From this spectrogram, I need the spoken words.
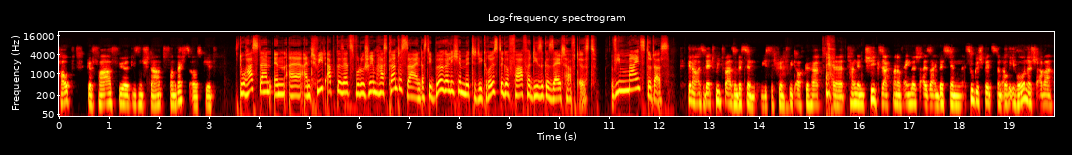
Hauptgefahr für diesen Staat von rechts ausgeht. Du hast dann in äh, einen Tweet abgesetzt, wo du geschrieben hast, könnte es sein, dass die bürgerliche Mitte die größte Gefahr für diese Gesellschaft ist. Wie meinst du das? Genau, also der Tweet war so ein bisschen, wie es sich für einen Tweet auch gehört, äh, tongue in cheek sagt man auf Englisch, also ein bisschen zugespitzt und auch ironisch. Aber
